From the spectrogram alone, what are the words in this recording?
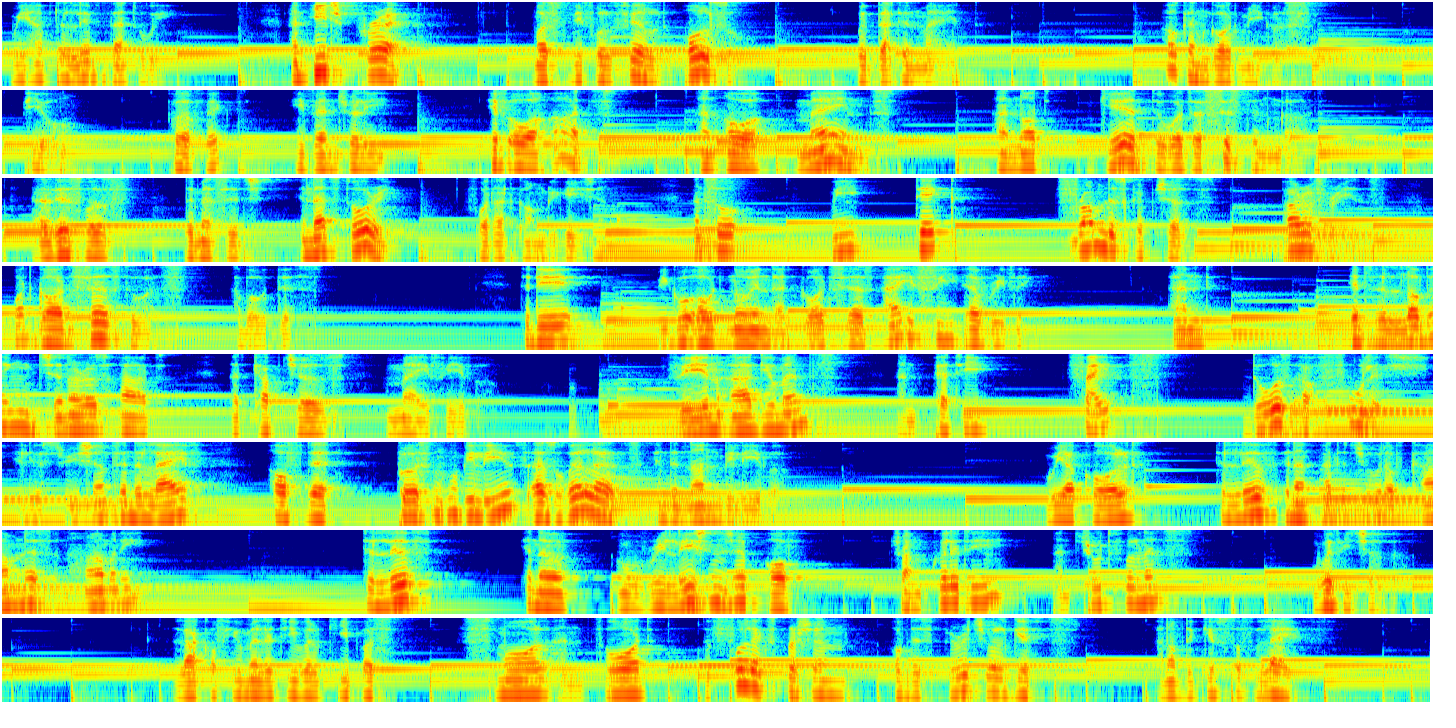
we have to live that way. And each prayer must be fulfilled also with that in mind. How can God make us pure, perfect, eventually, if our hearts and our minds are not geared towards assisting God? And this was the message in that story for that congregation. And so we take from the scriptures, paraphrase, what God says to us about this. Today, we go out knowing that God says, I see everything. And it's the loving, generous heart that captures my favor. Vain arguments and petty fights, those are foolish illustrations in the life of the person who believes as well as in the non believer. We are called to live in an attitude of calmness and harmony, to live in a relationship of tranquility and truthfulness with each other. Lack of humility will keep us small and thwart the full expression of the spiritual gifts and of the gifts of life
